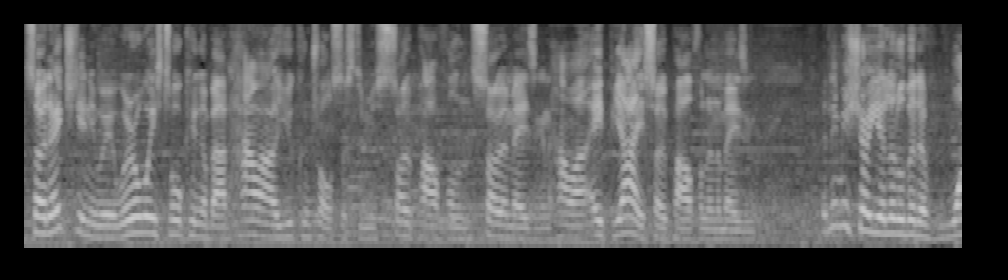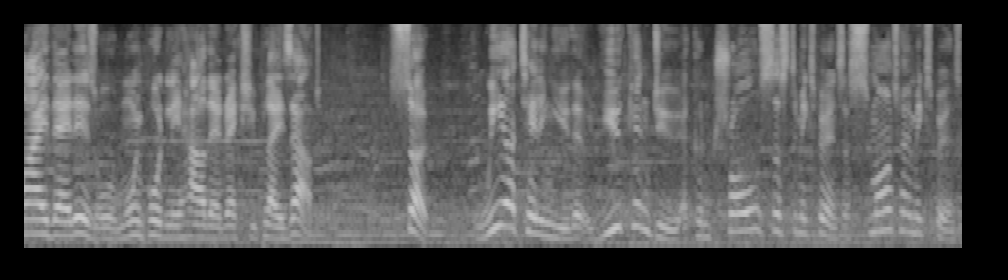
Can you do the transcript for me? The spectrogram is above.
So at HD Anywhere, we're always talking about how our uControl system is so powerful and so amazing, and how our API is so powerful and amazing. But let me show you a little bit of why that is, or more importantly, how that actually plays out. So, we are telling you that you can do a control system experience, a smart home experience,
